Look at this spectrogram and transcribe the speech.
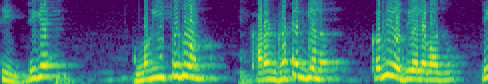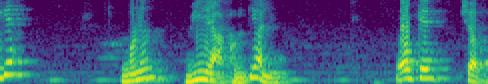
तीन. ठीक आहे? मग इथं दोन कारण घटक गेलं. कमी होत गेल्या बाजू. ठीक आहे? म्हणून वी आकृती आली. ओके चलो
